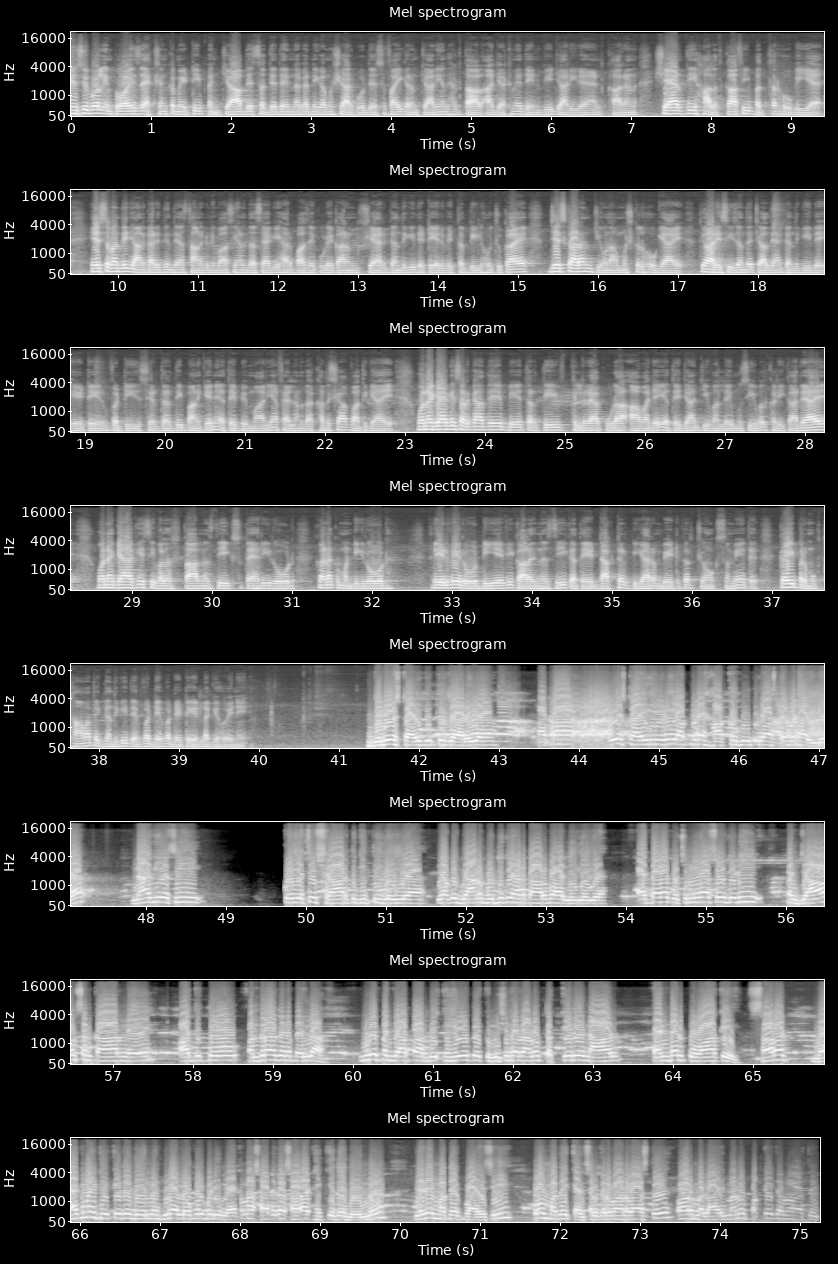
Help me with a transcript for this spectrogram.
Municipal EMPLOYEES action committee Punjab ਦੇ ਸੱਦੇ ਤੇ ਨਗਰ ਨਿਗਮ ਹੁਸ਼ਿਆਰਪੁਰ ਦੇ ਸਫ਼ਾਈ ਕਰਮਚਾਰੀਆਂ ਦੀ ਹੜਤਾਲ ਅੱਜ 8ਵੇਂ ਦਿਨ ਵੀ ਜਾਰੀ ਰਹਿਣ ਕਾਰਨ ਸ਼ਹਿਰ ਦੀ ਹਾਲਤ ਕਾਫੀ ਬਦਤਰ ਹੋ ਗਈ ਹੈ। ਇਸ ਸੰਬੰਧੀ ਜਾਣਕਾਰੀ ਦਿੰਦਿਆਂ ਸਥਾਨਕ ਨਿਵਾਸੀਆਂ ਨੇ ਦੱਸਿਆ ਕਿ ਹਰ ਪਾਸੇ ਕੂੜੇ ਕਾਰਨ ਸ਼ਹਿਰ ਗੰਦਗੀ ਦੇ ਢੇਰ ਵਿੱਚ ਤਬਦੀਲ ਹੋ ਚੁੱਕਾ ਹੈ, ਜਿਸ ਕਾਰਨ ਜਿਉਣਾ ਮੁਸ਼ਕਲ ਹੋ ਗਿਆ ਹੈ। ਤਿਉਹਾਰੀ ਸੀਜ਼ਨ ਦੇ ਚੱਲਦਿਆਂ ਗੰਦਗੀ ਦੇ ਇਹ ਢੇਰ ਵੱਡੀ ਸਿਰਦਰਦੀ ਬਣ ਗਏ ਨੇ ਅਤੇ ਬਿਮਾਰੀਆਂ ਫੈਲਣ ਦਾ ਖਦਸ਼ਾ ਵੱਧ ਗਿਆ ਹੈ। ਉਹਨਾਂ ਕਿਹਾ ਕਿ ਸੜਕਾਂ ਤੇ ਬੇਤਰਤੀਬ ਖਿਲਰਿਆ ਕੂੜਾ, ਆਵਾਜਾਈ ਅਤੇ ਜਨ ਜੀਵਨ ਲਈ ਮੁਸੀਬਤ ਖੜੀ ਕਰ ਰਿਹਾ ਹੈ। ਉਹਨਾਂ ਕਿਹਾ ਕਿ ਸਿਵਲ ਹਸਪਤਾਲ ਨਜ਼ਦੀਕ Sutehri road, Kanak Mandi road, railway road, DAV college ਨਜ਼ਦੀਕ ਅਤੇ ਡਾਕਟਰ ਬੀ ਆਰ ਅੰਬੇਡਕਰ ਚੌਂਕ ਸਮੇਤ ਕਈ ਪ੍ਰਮੁੱਖ ਥਾਵਾਂ ਤੇ ਗੰਦਗੀ ਦੇ ਵੱਡੇ ਵੱਡੇ ਢੇਰ ਲੱਗੇ ਹੋਏ ਨੇ। ਜਿਹੜੀ ਸਟ੍ਰਾਈਕ ਕੀਤੀ ਜਾ ਰਹੀ ਆ, ਆਪਾਂ ਇਹ ਸਟ੍ਰਾਈਕ ਜਿਹੜੀ ਆਪਣੇ ਹੱਕ ਹਕੂਕ ਵਾਸਤੇ ਬਿਠਾਈ ਆ, ਨਾ ਕਿ ਅਸੀਂ ਕੋਈ ਇੱਥੇ ਸ਼ਰਾਰਤ ਕੀਤੀ ਗਈ ਆ ਜਾਂ ਕੋਈ ਜਾਣ ਬੁੱਝ ਕੇ ਹੜਤਾਲ ਬਹਾਲੀ ਗਈ ਆ ਐਦਾਂ ਦਾ ਕੁਝ ਨਹੀਂ ਆ। ਸੋ ਜਿਹੜੀ ਪੰਜਾਬ ਸਰਕਾਰ ਨੇ ਅੱਜ ਤੋਂ 15 ਦਿਨ ਪਹਿਲਾਂ ਪੂਰੇ ਪੰਜਾਬ ਭਰ ਦੇ ਈਓ ਤੇ ਕਮਿਸ਼ਨਰਾਂ ਨੂੰ ਧੱਕੇ ਦੇ ਨਾਲ ਟੈਂਡਰ ਪਵਾ ਕੇ ਸਾਰਾ ਮਹਿਕਮਾ ਹੀ ਠੇਕੇ ਤੇ ਦੇਣ ਨੂੰ, ਪੂਰਾ ਲੋਕਲ ਬੜੀ ਮਹਿਕਮਾ ਸਾਰੇ ਦਾ ਸਾਰਾ ਠੇਕੇ ਤੇ ਦੇਣ ਨੂੰ ਜਿਹੜੇ ਮਤੇ ਪਾਏ ਸੀ, ਉਹ ਮਤੇ ਕੈਨਸਲ ਕਰਵਾਉਣ ਵਾਸਤੇ ਔਰ ਮੁਲਾਜ਼ਮਾਂ ਨੂੰ ਪੱਕੇ ਕਰਨ ਵਾਸਤੇ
